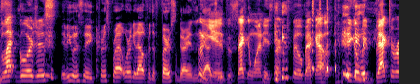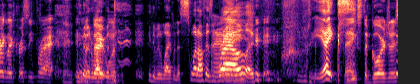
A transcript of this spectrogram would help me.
black gorgeous. if he would have seen Chris Pratt working out for the first Guardians of the Yeah, the second one he's starting to fill back out. He's gonna be back to regular Chrissy Pratt in he'd the have been third wiping. one. He'd have been wiping the sweat off his brow. Like, yikes! Thanks to gorgeous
